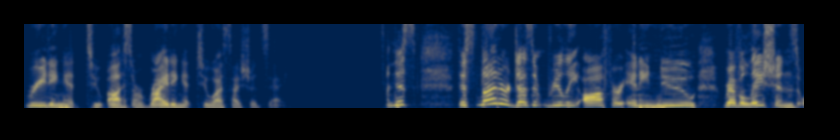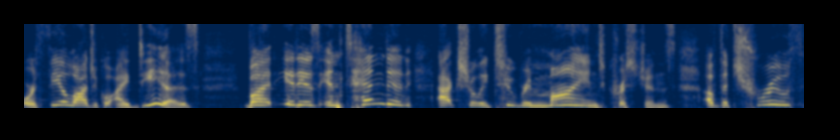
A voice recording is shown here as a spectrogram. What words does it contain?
reading it to us or writing it to us, I should say. And this, this letter doesn't really offer any new revelations or theological ideas, but it is intended actually to remind Christians of the truth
